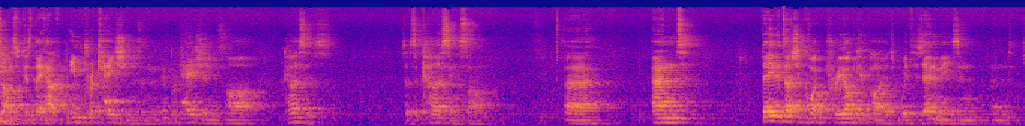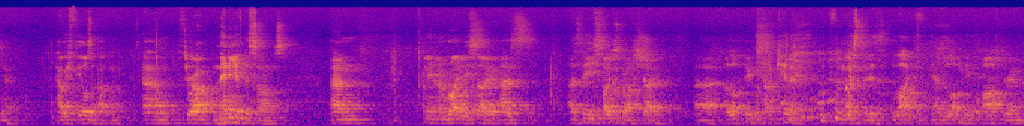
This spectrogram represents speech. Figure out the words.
psalms because they have imprecations, and the imprecations are curses. So it's a cursing psalm. Uh, and David's actually quite preoccupied with his enemies and, and you know, how he feels about them um, throughout many of the Psalms. Um, I mean, and rightly so, as, as these photographs show. Uh, a lot of people trying to kill him for most of his life. He had a lot of people after him.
